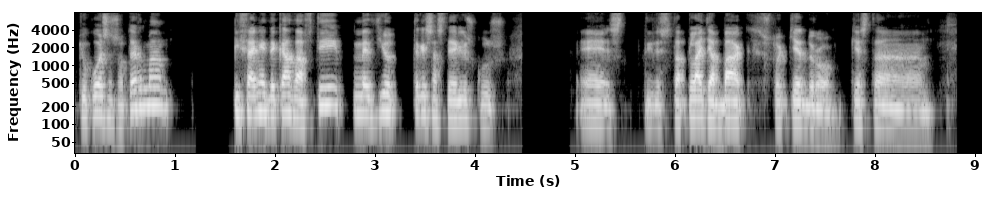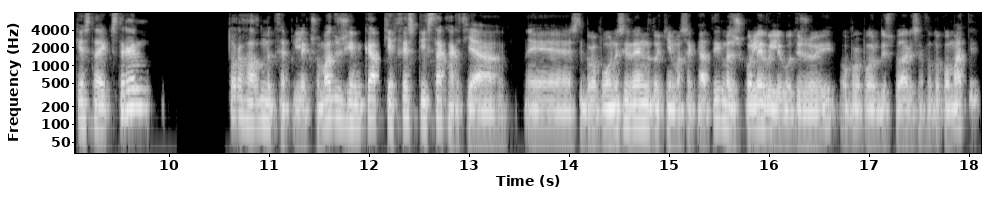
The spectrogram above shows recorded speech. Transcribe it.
και ο Κουέσσα στο τέρμα. Πιθανή δεκάδα αυτή με δύο-τρεις αστερίσκους ε, στη- στα πλάκια back στο κέντρο και στα, και στα extreme. Τώρα θα δούμε τι θα επιλέξει ο Μάτζος. Γενικά και χθες κλειστά χαρτιά ε, στην προπόνηση. Δεν δοκίμασε κάτι. Μας δυσκολεύει λίγο τη ζωή ο προπονητής του Άρης σε αυτό το κομμάτι.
